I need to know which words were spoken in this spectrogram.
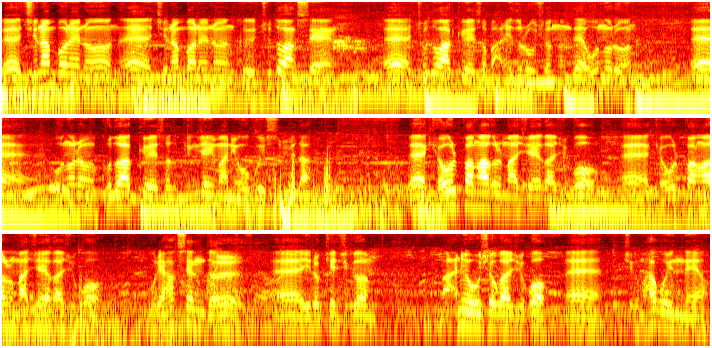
예, 지난번에는 예, 지난번에는 그 초등학생 예, 초등학교에서 많이 들어오셨는데 오늘은 예, 오늘은 고등학교에서도 굉장히 많이 오고 있습니다. 예, 겨울 방학을 맞이해 가지고 예, 겨울 방학을 맞이해 가지고 우리 학생들 예, 이렇게 지금 많이 오셔 가지고 예, 지금 하고 있네요.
